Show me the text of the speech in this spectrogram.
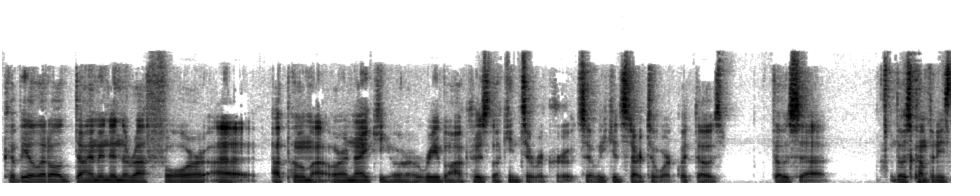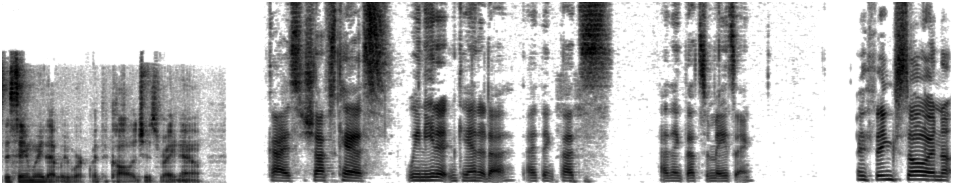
could be a little diamond in the rough for a, a Puma or a Nike or a Reebok who's looking to recruit. So we could start to work with those those uh, those companies the same way that we work with the colleges right now. Guys, chef's kiss. We need it in Canada. I think that's I think that's amazing. I think so. And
